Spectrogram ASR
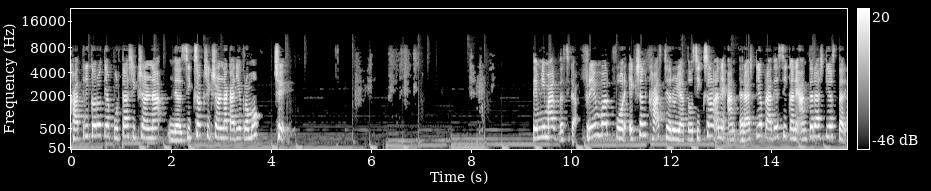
ખાતરી કરો ત્યાં પૂરતા શિક્ષણના શિક્ષક શિક્ષણના કાર્યક્રમો છે. તેમની માર્ગદર્શિકા. ફ્રેમવર્ક ફોર એક્શન ખાસ જરૂરિયાતો શિક્ષણ અને રાષ્ટ્રીય, પ્રાદેશિક અને આંતરરાષ્ટ્રીય સ્તરે.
